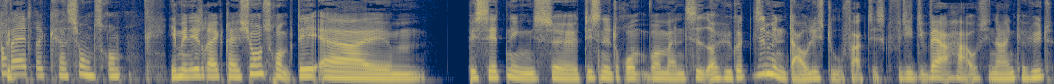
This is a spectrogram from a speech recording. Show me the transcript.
og hvad er et rekreationsrum? Jamen et rekreationsrum, det er øh, besætningens, øh, det er sådan et rum, hvor man sidder og hygger. Det er simpelthen en dagligstue faktisk, fordi de hver har jo sin egen kahyt.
